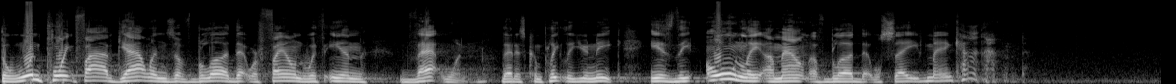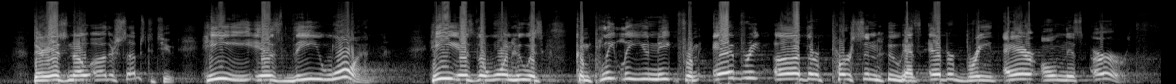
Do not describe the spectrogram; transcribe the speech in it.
The 1.5 gallons of blood that were found within that one, that is completely unique, is the only amount of blood that will save mankind. There is no other substitute. He is the one. He is the one who is completely unique from every other person who has ever breathed air on this earth.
